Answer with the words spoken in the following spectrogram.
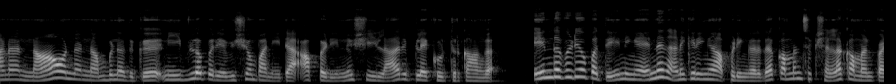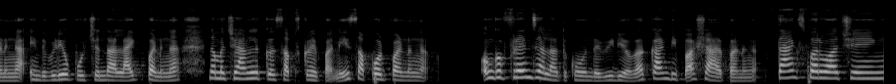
ஆனால் நான் உன்னை நம்பினதுக்கு நீ இவ்வளோ பெரிய விஷயம் பண்ணிட்ட அப்படின்னு ஷீலா ரிப்ளை கொடுத்துருக்காங்க. இந்த வீடியோ பற்றி நீங்கள் என்ன நினைக்கிறீங்க அப்படிங்கிறத கமெண்ட் செக்ஷனில் கமெண்ட் பண்ணுங்கள் இந்த வீடியோ பிடிச்சிருந்தா லைக் பண்ணுங்கள் நம்ம சேனலுக்கு சப்ஸ்கிரைப் பண்ணி சப்போர்ட் பண்ணுங்கள் உங்கள் ஃப்ரெண்ட்ஸ் எல்லாத்துக்கும் இந்த வீடியோவை கண்டிப்பாக ஷேர் பண்ணுங்கள் தேங்க்ஸ் ஃபார் வாட்சிங்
